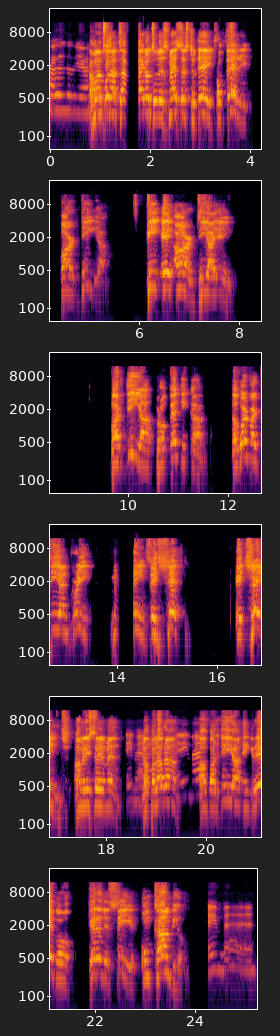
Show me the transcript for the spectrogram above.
Hallelujah. I'm going to put a title to this message today Prophetic Bardia. B A R D I A. Bardia Prophetica. The word Bardia in Greek means a shift, a change. How many say amen? Amen. La palabra Amen. Bardia en griego quiere decir un cambio. Amen.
